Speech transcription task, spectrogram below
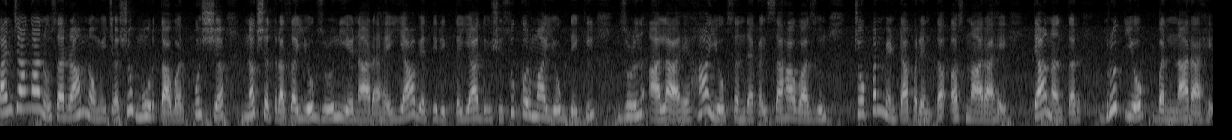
पंचांगानुसार रामनवमीच्या शुभ मुहूर्तावर पुष्य नक्षत्राचा योग जुळून येणार आहे. या व्यतिरिक्त या दिवशी सुकुर्मा योग देखील जुळून आला आहे. हा योग संध्याकाळी सहा वाजून चोपन्न मिनिटापर्यंत असणार आहे. त्यानंतर द्रुत योग बनणार आहे.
